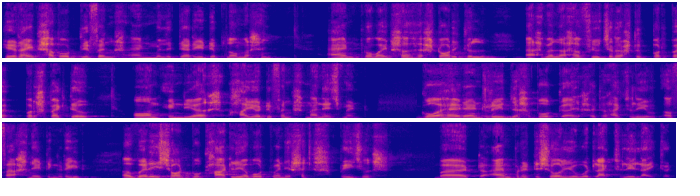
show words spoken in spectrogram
He writes about defense and military diplomacy and provides a historical as well as a futuristic per- perspective on India's higher defense management. Go ahead and read this book, guys. It is actually a fascinating read. A very short book, hardly about 26 pages, but I'm pretty sure you would actually like it.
